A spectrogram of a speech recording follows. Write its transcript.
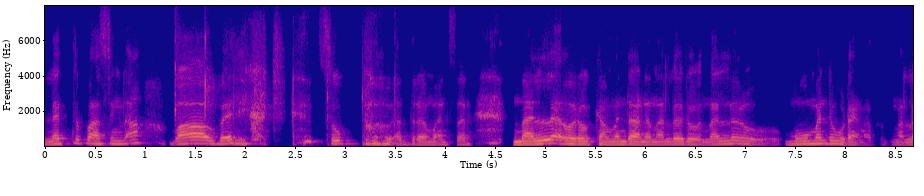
ലെറ്റർ പാസിംഗ് വാ very good super Abdurahman sir നല്ല ഒരു കമന്റ് ആണ്. നല്ലൊരു നല്ലൊരു മൂവ്മെന്റ് കൂടെയാണ് അത്. നല്ല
